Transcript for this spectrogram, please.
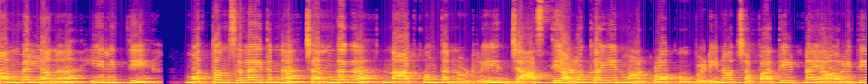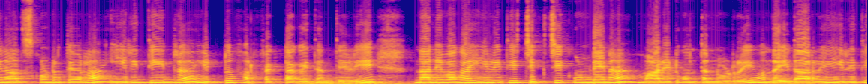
ಆದ್ಮೇಲೆ ನಾನು ಈ ರೀತಿ ಮತ್ತೊಂದ್ಸಲ ಇದನ್ನ ಚಂದಾಗ ನಾದ್ಕೊಂತ ನೋಡ್ರಿ. ಜಾಸ್ತಿ ಅಳಕಾಗಿ ಏನು ಮಾಡ್ಕೊಳಕ್ ಹೋಗ್ಬೇಡಿ. ನಾವು ಚಪಾತಿ ಹಿಟ್ಟನ್ನ ಯಾವ ರೀತಿ ನಾದಿಸ್ಕೊಂಡಿರ್ತೇವಲ್ಲ, ಈ ರೀತಿ ಇದ್ರೆ ಹಿಟ್ಟು ಪರ್ಫೆಕ್ಟ್ ಆಗೈತೆ ಅಂತೇಳಿ. ನಾನಿವಾಗ ಈ ರೀತಿ ಚಿಕ್ಕ ಚಿಕ್ಕ ಉಂಡೆನ ಮಾಡಿಟ್ಕೊಂತ ನೋಡ್ರಿ. ಒಂದು ಐದಾರು ಈ ರೀತಿ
